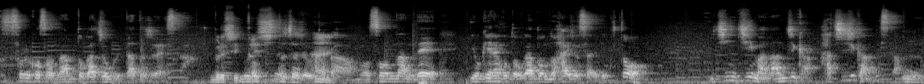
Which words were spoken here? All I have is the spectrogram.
それこそなんとかジョブってあったじゃないですか。ブルシット。ブルシットジョブとか、はもうそんなんで余計なことがどんどん排除されていくと、1日今何時間 ?8 時間ですか、うん。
